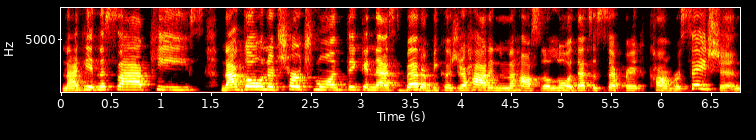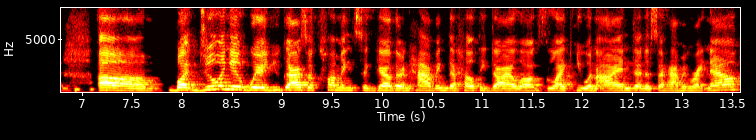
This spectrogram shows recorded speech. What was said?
not getting a side piece, not going to church more and thinking that's better because you're hiding in the house of the Lord. That's a separate conversation. Um, but doing it where you guys are coming together and having the healthy dialogues like you and I and Dennis are having right now,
